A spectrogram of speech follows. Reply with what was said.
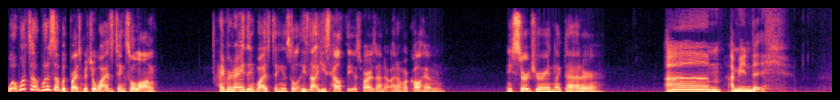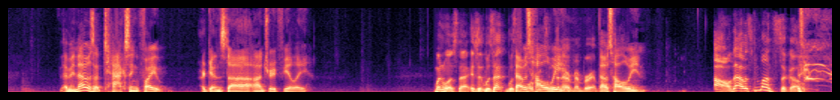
what, what's up? What is up with Bryce Mitchell? Why is it taking so long? Have you heard anything? Why is taking so long? He's not. He's healthy as far as I know. I don't recall him any surgery or anything like that. Or um, I mean, the, I mean that was a taxing fight against uh, Andre Fili. When was that? Is it was that was that, that was Halloween? I remember that was Halloween. Oh, that was months ago.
